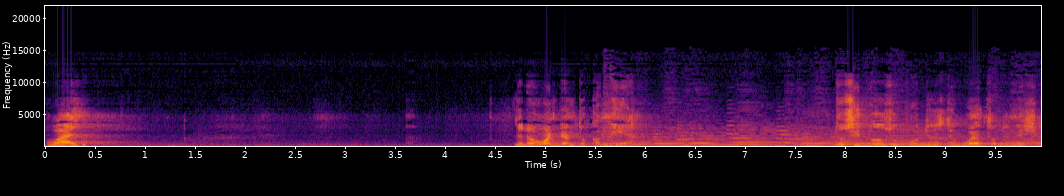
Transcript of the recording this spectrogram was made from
Why? They don't want them to come here to see those who produce the wealth of the nation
